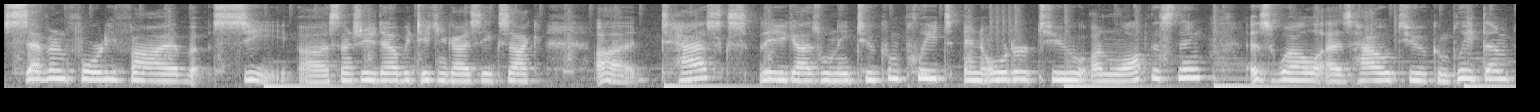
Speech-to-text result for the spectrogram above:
745C. Uh, essentially, today I'll be teaching you guys the exact uh, tasks that you guys will need to complete in order to unlock this thing, as well as how to complete them,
